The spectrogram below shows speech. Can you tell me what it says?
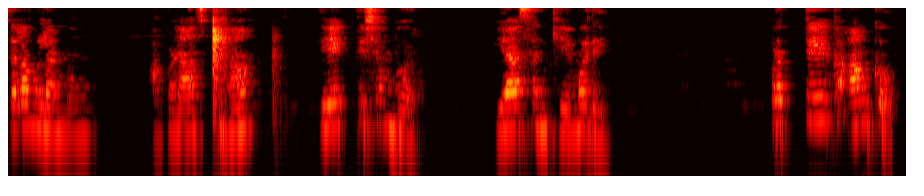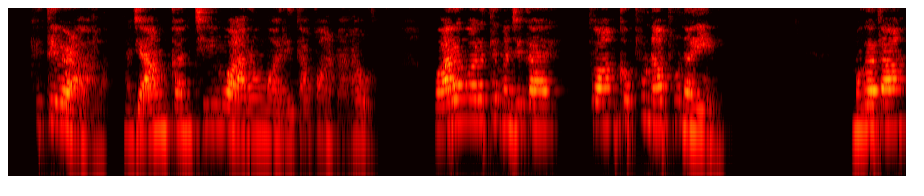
चला मुलांनो आपण आज पुन्हा एक ते शंभर या संख्येमध्ये प्रत्येक अंक किती वेळा आला? म्हणजे अंकांची वारंवारिता पाहणार आहोत. वारंवारते म्हणजे काय? तो अंक पुन्हा पुन्हा येणे मग आता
